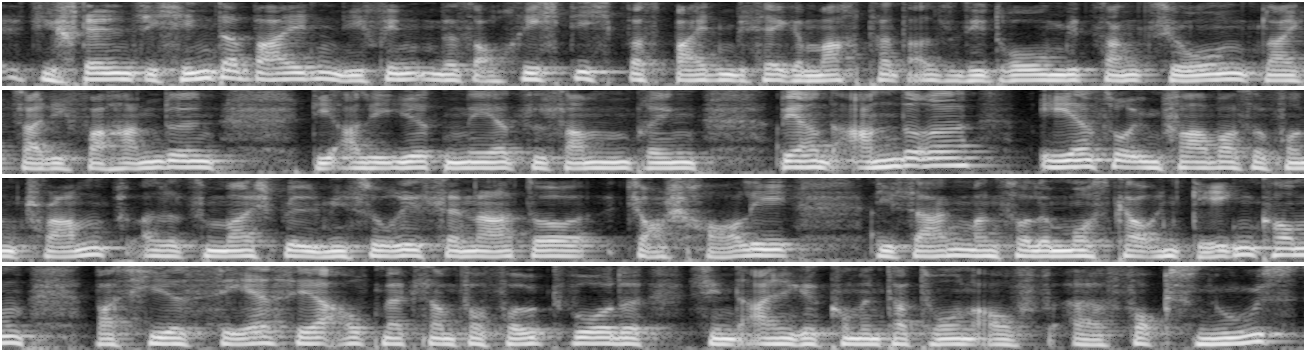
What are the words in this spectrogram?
die stellen sich hinter Biden, die finden das auch richtig, was Biden bisher gemacht hat, also die Drohung mit Sanktionen, gleichzeitig verhandeln, die Alliierten näher zusammenbringen, während andere eher so im Fahrwasser von Trump, also zum Beispiel Missouri-Senator Josh Hawley, die sagen, man solle Moskau entgegenkommen. Was hier sehr, sehr aufmerksam verfolgt wurde, sind einige Kommentatoren auf äh, Fox News,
